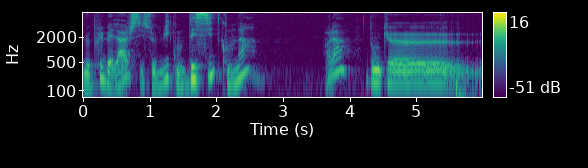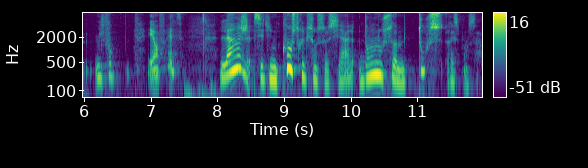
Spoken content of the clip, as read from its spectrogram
le plus bel âge c'est celui qu'on décide qu'on a. Voilà. Donc euh, il faut et en fait l'âge c'est une construction sociale dont nous sommes tous responsables.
